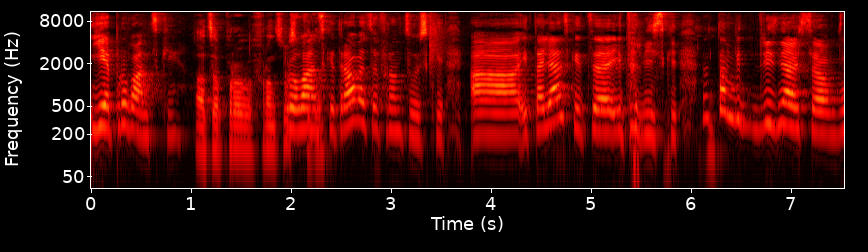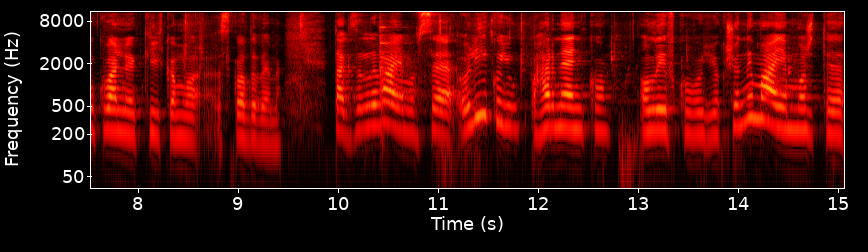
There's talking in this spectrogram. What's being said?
Є прованські. А це про французькі? Прованські трави це французькі, а італійські це італійські. Ну, Там відрізняються буквально кількома складовими. Так, заливаємо все олійкою гарненько, оливковою. Якщо немає, можете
